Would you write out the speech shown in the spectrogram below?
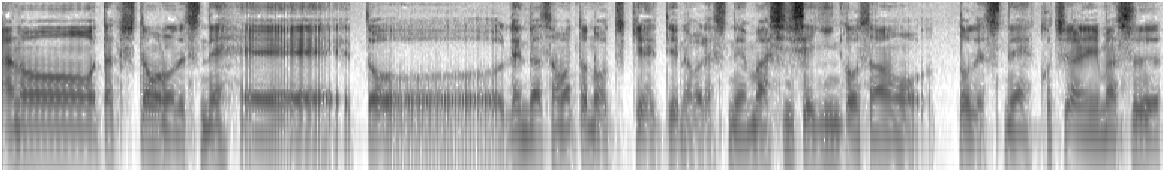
あの、私どものですね、えー、っと、連打様とのお付き合いっていうのはですね、まあ、新生銀行さんをとですね、こちらにいます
